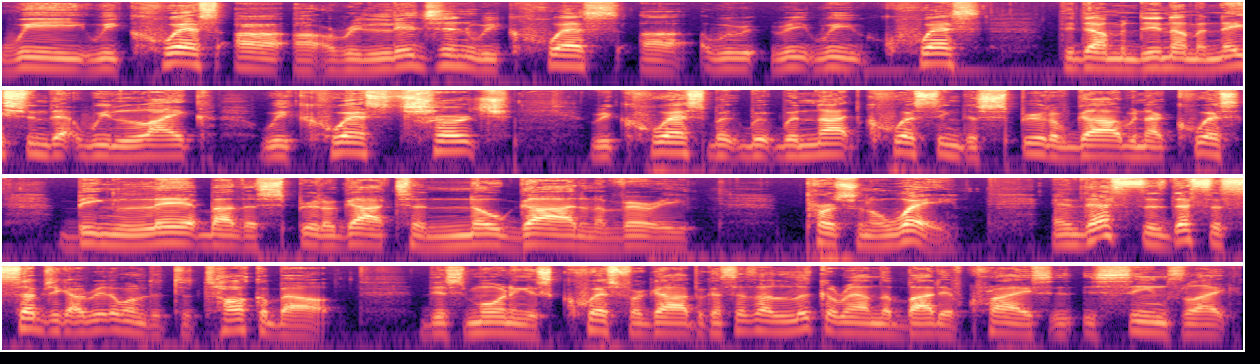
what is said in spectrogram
we we quest our, our religion, we quest uh, we, we, we quest the denomination that we like, we quest church, we quest, but we're not questing the Spirit of God. We're not quest being led by the Spirit of God to know God in a very personal way. And that's the, that's the subject I really wanted to talk about this morning is quest for God because as I look around the body of Christ, it, it seems like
